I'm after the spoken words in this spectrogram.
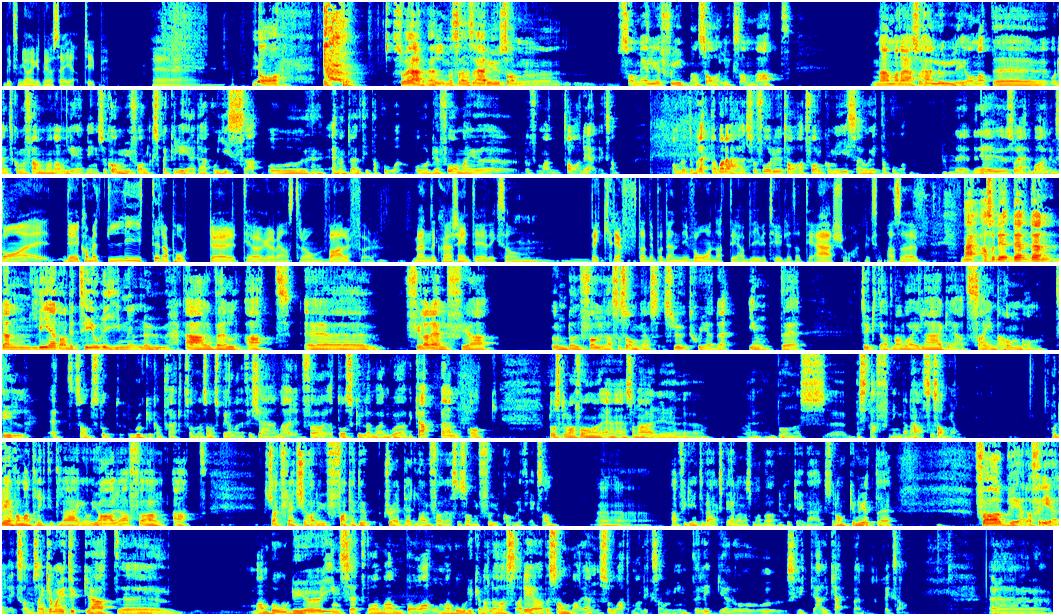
liksom, jag har inget mer att säga, typ. Eh... Ja, så är det väl. Men sen så är det ju som, som Elliot Friedman sa, liksom att när man är så här lullig om att, och det inte kommer fram någon anledning så kommer ju folk spekulera och gissa och eventuellt hitta på. Och det får man ju, då får man ta det liksom. Om du inte berättar vad det är så får du ju ta att folk kommer gissa och hitta på. Det, det är ju, så är det bara. Liksom. Var, det har kommit lite rapporter till höger och vänster om varför. Men det kanske inte är liksom mm bekräftade på den nivån att det har blivit tydligt att det är så. Liksom. Alltså... Nej, alltså det, det, den, den ledande teorin nu är väl att eh, Philadelphia under förra säsongens slutskede inte tyckte att man var i läge att signa honom till ett sånt stort rookie-kontrakt som en sån spelare förtjänar för att då skulle man gå över kappen och då skulle man få en, en sån här eh, eh bonusbestraffning den här säsongen. Och det var man inte riktigt läge att göra för att Chuck Fletcher hade ju fuckat upp trade deadline förra säsongen fullkomligt. Liksom. Eh, han fick ju inte iväg spelarna som han behövde skicka iväg. Så de kunde ju inte förbereda för det. Liksom. Sen kan man ju tycka att eh, man borde ju insett var man var och man borde kunna lösa det över sommaren så att man liksom inte ligger och slickar kappen. Liksom. Eh,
